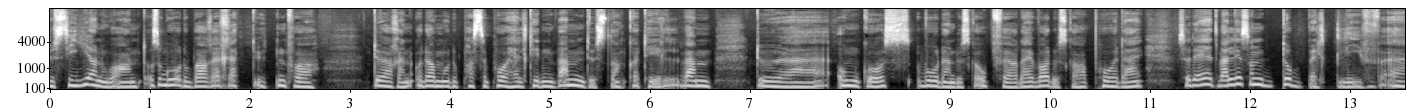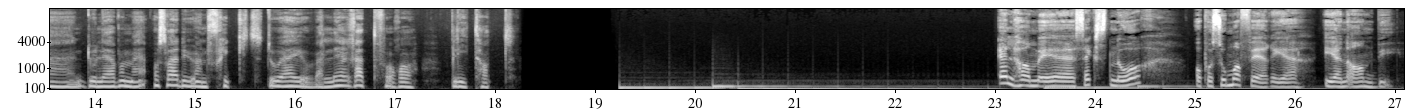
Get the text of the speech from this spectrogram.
du sier noe annet, og så går du bare rett utenfor døren, og da må du passe på hele tiden hvem du snakker til, hvem du eh, omgås, hvordan du skal oppføre deg, hva du skal ha på deg. Så det er et veldig sånn dobbeltliv eh, du lever med. Og så er det jo en frykt. Du er jo veldig redd for å bli tatt. Elham er 16 år og på sommerferie i en annen by.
